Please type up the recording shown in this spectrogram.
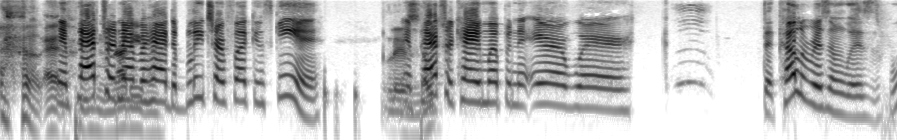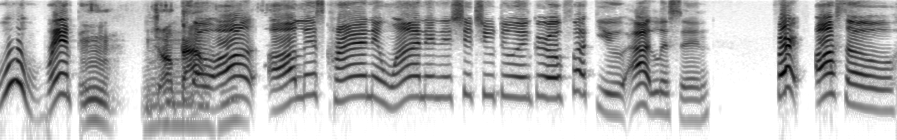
and Patra never even. had to bleach her fucking skin. And Patra came up in the era where the colorism was woo rampant. Mm, jumped Mhm. So all all this crying and whining and shit you doing, girl, fuck you. I listen. First, also,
